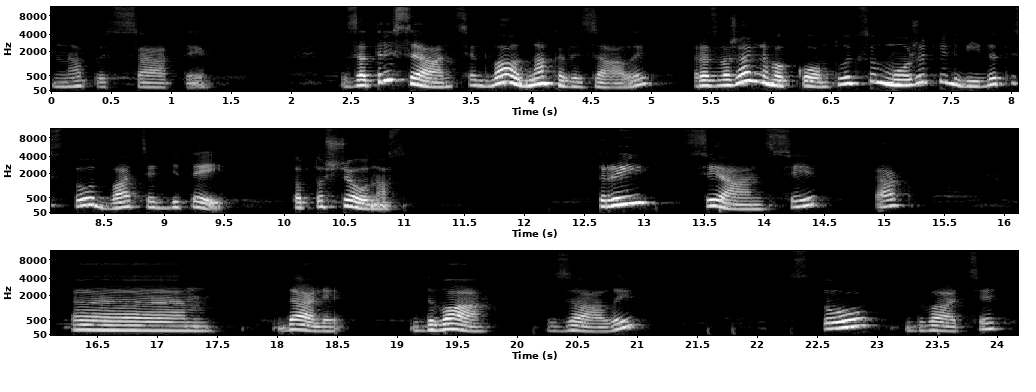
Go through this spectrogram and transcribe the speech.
написати. За три сеанси два однакові зали розважального комплексу можуть відвідати 120 дітей. Тобто, що у нас? Три сеанси, так? Ем, далі два зали, 120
